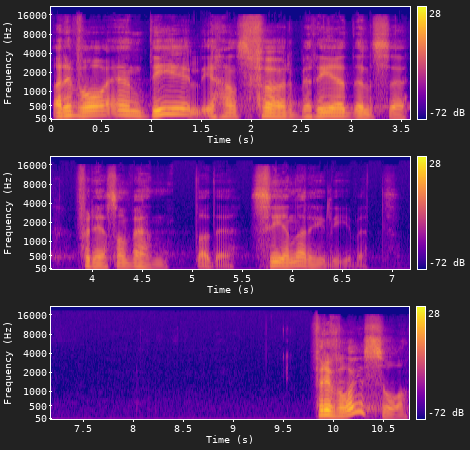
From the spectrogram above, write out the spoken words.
Ja, det var en del i hans förberedelse för det som väntade senare i livet. För det var ju så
